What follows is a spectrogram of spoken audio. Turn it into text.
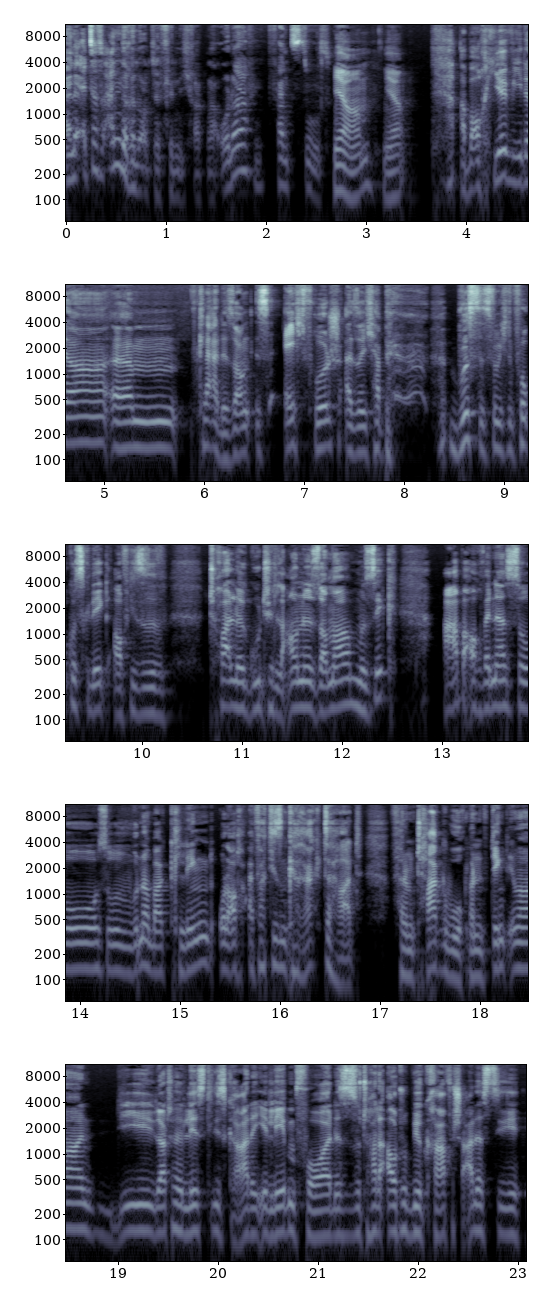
eine etwas andere Lotte, finde ich, Ragnar, oder? Fandst du es? Ja, ja. Aber auch hier wieder, ähm, klar, der Song ist echt frisch. Also ich habe bewusst jetzt wirklich den Fokus gelegt auf diese tolle, gute Laune Sommermusik. Aber auch wenn das so, so wunderbar klingt oder auch einfach diesen Charakter hat von einem Tagebuch. Man denkt immer, die Lotte liest, liest gerade ihr Leben vor. Das ist total autobiografisch alles. Sie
